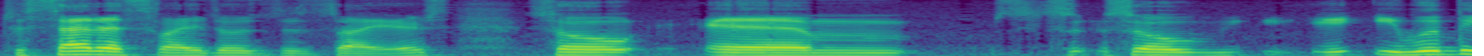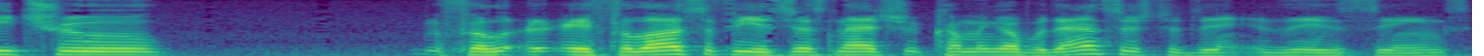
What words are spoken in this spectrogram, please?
to satisfy those desires. So, um, so, it, it would be true if philosophy is just natural coming up with answers to the, these things.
